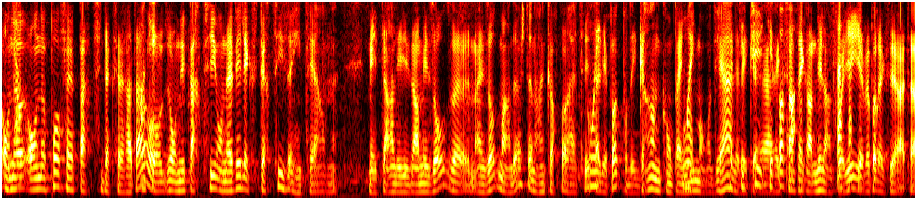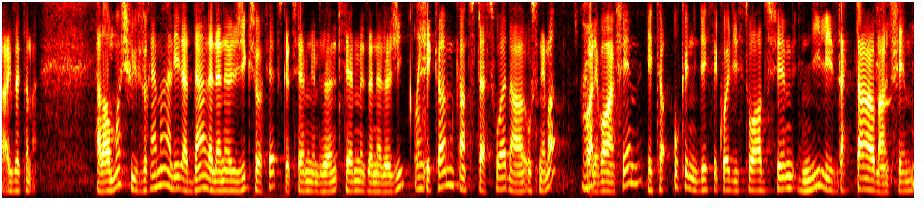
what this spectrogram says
on de- a- on n'a pas fait partie d'accélérateur. On, on est parti, on avait l'expertise interne. Mais dans, les, dans, mes autres, euh, dans les autres mandats, j'étais dans le corporatif Oui. à l'époque pour des grandes compagnies Oui. mondiales avec, plus- euh, t'es avec pas 150 000 Ça employés. Il n'y avait pas pas. d'accélérateur, exactement. Alors moi, je suis vraiment allé là-dedans. L'analogie que je fais, parce que tu aimes, les- tu aimes mes analogies, Oui. c'est comme quand tu t'assois au cinéma pour Oui. aller voir un film et tu n'as aucune idée c'est quoi l'histoire du film, ni les acteurs dans le film.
